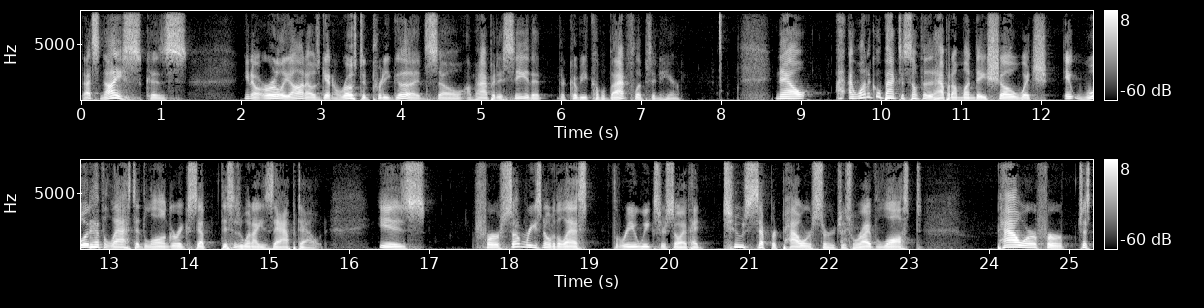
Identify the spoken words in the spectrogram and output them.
that's nice because you know early on I was getting roasted pretty good, so I'm happy to see that there could be a couple bat flips in here. Now, I, I want to go back to something that happened on Monday's show, which it would have lasted longer, except this is when I zapped out. Is for some reason over the last three weeks or so, I've had two separate power surges where I've lost power for just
